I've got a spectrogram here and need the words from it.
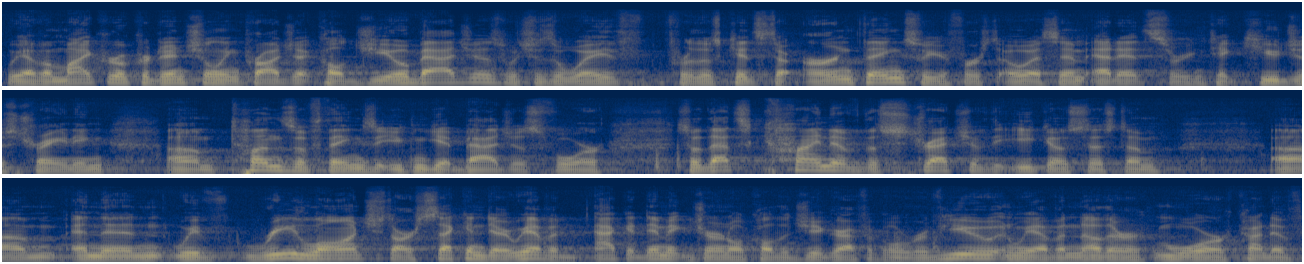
We have a micro credentialing project called Geo Badges, which is a way for those kids to earn things. So, your first OSM edits, or you can take QGIS training, um, tons of things that you can get badges for. So, that's kind of the stretch of the ecosystem. Um, and then we've relaunched our secondary. We have an academic journal called the Geographical Review, and we have another more kind of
